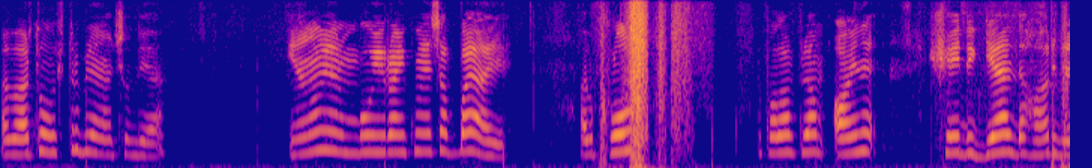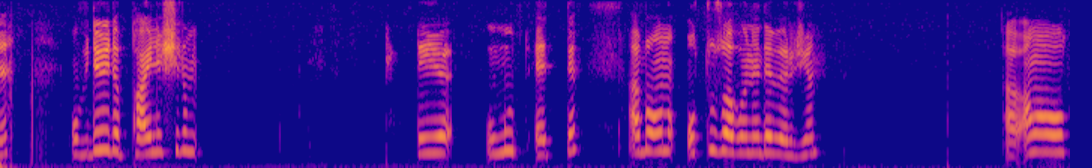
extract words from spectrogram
Abi harita oluştur bile açıldı ya. İnanamıyorum bu İbrahim hesap bayağı iyi. Abi Kroll falan filan aynı şeyde geldi harbi. O videoyu da paylaşırım diye umut ettim. Ama onu 30 abonede vereceğim. A- Ama o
